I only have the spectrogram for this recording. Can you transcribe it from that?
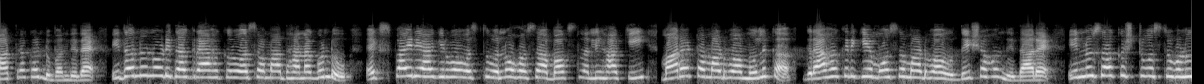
ಮಾತ್ರ ಕಂಡು ಬಂದಿದೆ. ಇದನ್ನು ನೋಡಿದ ಗ್ರಾಹಕರು ಅಸಮಾಧಾನಗೊಂಡು ಎಕ್ಸ್ಪೈರಿ ಆಗಿರುವ ವಸ್ತುವನ್ನು ಹೊಸ ಬಾಕ್ಸ್ನಲ್ಲಿ ಹಾಕಿ ಮಾರಾಟ ಮಾಡುವ ಮೂಲಕ ಗ್ರಾಹಕರಿಗೆ ಮೋಸ ಮಾಡುವ ಉದ್ದೇಶ ಹೊಂದಿದ್ದಾರೆ. ಇನ್ನು ಸಾಕಷ್ಟು ವಸ್ತುಗಳು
